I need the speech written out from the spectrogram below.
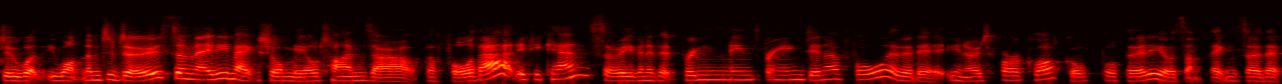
do what you want them to do. So maybe make sure meal times are before that if you can. So even if it brings means bringing dinner forward a bit, you know, to four o'clock or four thirty or something, so that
